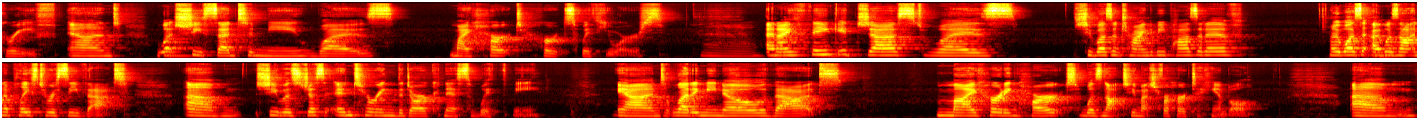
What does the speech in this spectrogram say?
grief. And what Mm. she said to me was, My heart hurts with yours. Mm. And I think it just was, she wasn't trying to be positive. I wasn't, I was not in a place to receive that. Um, she was just entering the darkness with me and letting me know that my hurting heart was not too much for her to handle. Um,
